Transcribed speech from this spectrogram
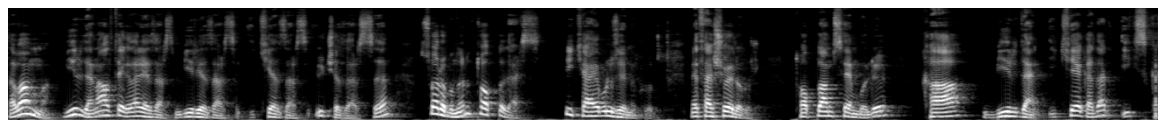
Tamam mı? 1'den 6'ya kadar yazarsın. 1 yazarsın, 2 yazarsın, 3 yazarsın. Sonra bunları topla dersin. Hikaye bunun üzerine kurulur. Mesela şöyle olur. Toplam sembolü K 1'den 2'ye kadar xk.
